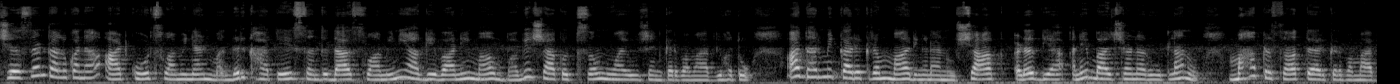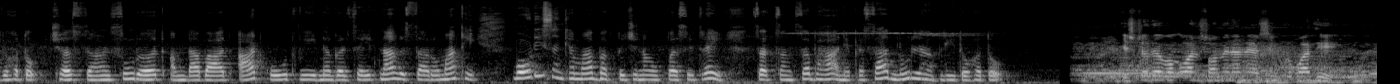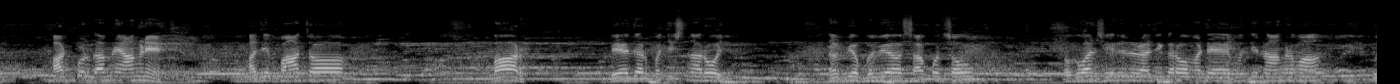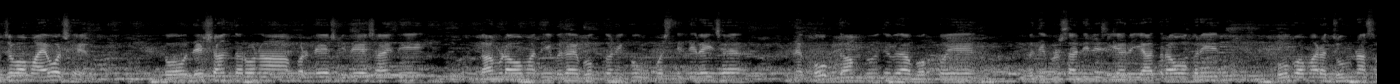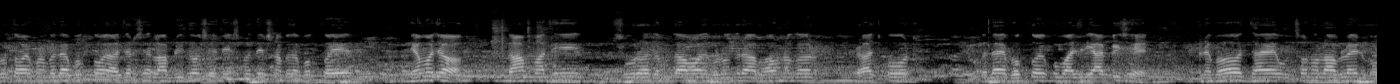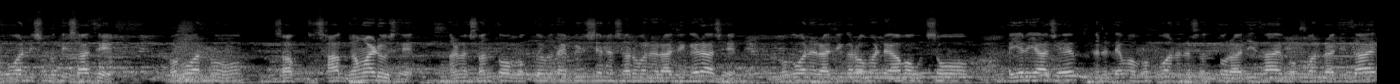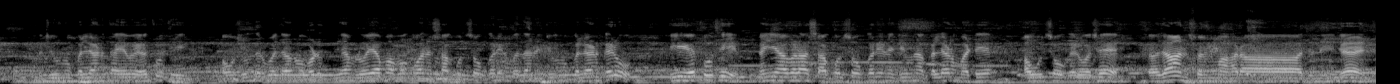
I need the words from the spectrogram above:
જસદણ તાલુકાના આટકોટ સ્વામિનારાયણ મંદિર ખાતે સંતદાસ સ્વામીની આગેવાનીમાં ભવ્ય શાકોત્સવનું આયોજન કરવામાં આવ્યું હતું. આ ધાર્મિક કાર્યક્રમમાં રીંગણાનું શાક, અડદિયા અને બાજરાના રોટલાનો મહાપ્રસાદ તૈયાર કરવામાં આવ્યો હતો. જસદણ સુરત, અમદાવાદ, આટકોટ, વીરનગર સહિતના વિસ્તારોમાંથી બહોળી સંખ્યામાં ભક્તજનો ઉપસ્થિત રહી સત્સંગ સભા અને પ્રસાદનો લાભ લીધો હતો. ઈષ્ટદેવ ભગવાન સ્વામિનારાયણની અસીમ કૃપાથી આટકોટ ગામને આંગણે આજે પાંચ બાર બે હજાર પચીસના રોજ નવ્ય ભવ્ય શાકોત્સવ ભગવાન શ્રીને રાજી કરવા માટે મંદિરના આંગણમાં ઉજવવામાં આવ્યો છે. તો દેશાંતરોના પરદેશ, વિદેશ અહીંથી ગામડાઓમાંથી બધા ભક્તોની ખૂબ ઉપસ્થિતિ રહી છે અને ખૂબ ધામધૂમથી બધા ભક્તોએ બધી પ્રસાદીની જગ્યાએ યાત્રાઓ કરી. ખૂબ અમારા ઝૂમના શ્રોતાઓએ પણ બધા ભક્તોએ હાજર છે, લાભ લીધો છે. દેશ પ્રદેશના બધા ભક્તોએ તેમજ ગામમાંથી સુરત, અમદાવાદ, વડોદરા, ભાવનગર, રાજકોટ બધાએ ભક્તોએ ખૂબ હાજરી આપી છે. અને બધાએ ઉત્સવનો લાભ લઈને ભગવાનની સ્મૃતિ સાથે ભગવાનનું શાક જમાડ્યું છે. અને સંતો ભક્તોએ બધા પીરસીને સર્વને રાજી કર્યા છે. ભગવાનને રાજી કરવા માટે આવા ઉત્સવો થઈ રહ્યા છે અને તેમાં ભગવાન અને સંતો રાજી થાય, ભગવાન રાજી થાય જીવનું કલ્યાણ થાય એવા હેતુથી આવું સુંદર મજાનો વડ જેમ લોયામાં ભગવાને શાકોત્સવ કરીને બધાને જીવનું કલ્યાણ કર્યું. એ હેતુથી અહીંયા આગળ આ શાકોત્સવ કરીને જીવના કલ્યાણ માટે આ ઉત્સવ કર્યો છે. સજાન સ્વામી મહારાજની જય.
